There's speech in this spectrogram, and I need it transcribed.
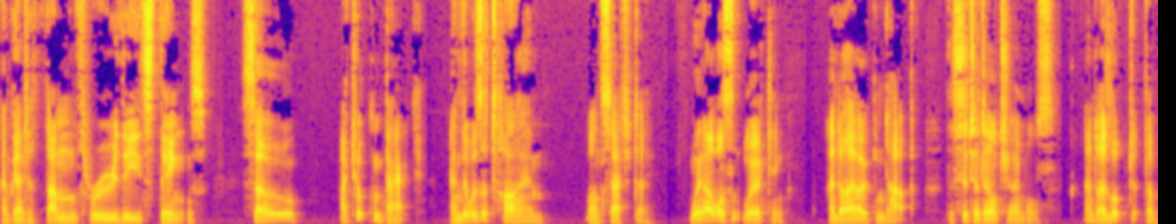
I'm going to thumb through these things so I took them back, and there was a time on Saturday when I wasn't working, and I opened up the Citadel journals and I looked at them.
